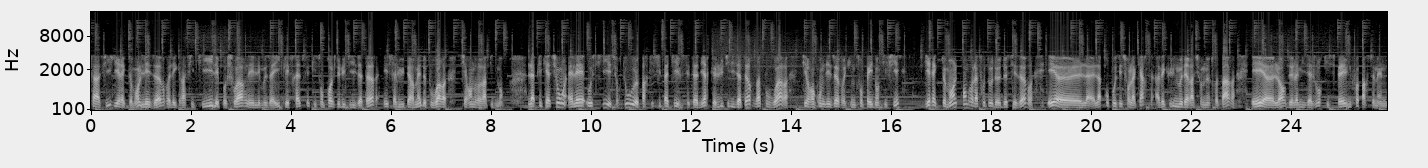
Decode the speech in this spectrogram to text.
ça affiche directement les œuvres, les graffitis, les pochoirs, les, les mosaïques, les fresques qui sont proches de l'utilisateur, et ça lui permet de pouvoir s'y rendre rapidement. L'application, elle est aussi et surtout euh, participative, c'est-à-dire que l'utilisateur va pouvoir, s'il rencontre des œuvres qui ne sont pas identifiées, directement prendre la photo de, de ces œuvres et euh, la, proposer sur la carte avec une modération de notre part et euh, lors de la mise à jour qui se fait une fois par semaine.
